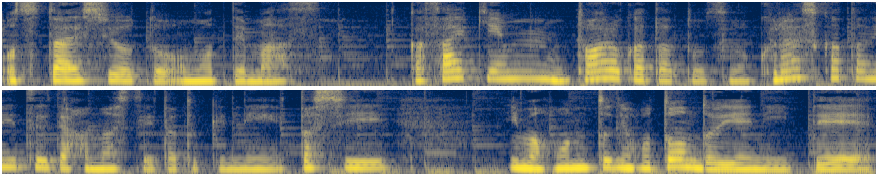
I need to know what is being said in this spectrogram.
お伝えしようと思ってます。最近とある方とその暮らし方について話していた時に私今本当にほとんど家にいて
